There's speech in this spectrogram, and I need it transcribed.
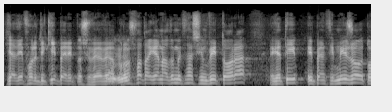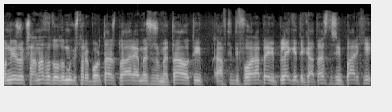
για διαφορετική περίπτωση βέβαια πρόσφατα για να δούμε τι θα συμβεί τώρα. Γιατί υπενθυμίζω, τονίζω ξανά, θα το δούμε και στο ρεπορτάζ του Άρη αμέσως μετά, ότι αυτή τη φορά περιπλέκεται η κατάσταση. Υπάρχει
